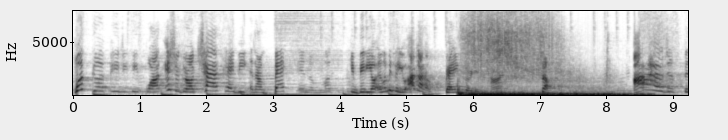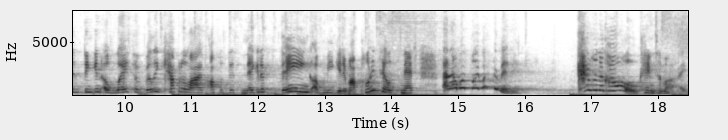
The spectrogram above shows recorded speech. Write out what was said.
What's good, PGC squad? It's your girl Chaz KB, and I'm back in the motherfucking video. And let me tell you, I got a banger this time. So, I have just been thinking of ways to really capitalize off of this negative thing of me getting my ponytail snatched. And I was like, wait a minute. Kayla Nicole came to mind.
